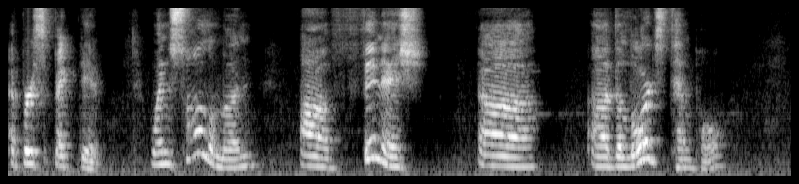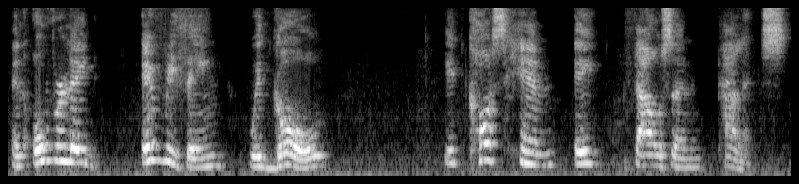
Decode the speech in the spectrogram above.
a perspective, when Solomon uh, finished uh, uh, the Lord's temple and overlaid everything with gold, it cost him 8,000 talents.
